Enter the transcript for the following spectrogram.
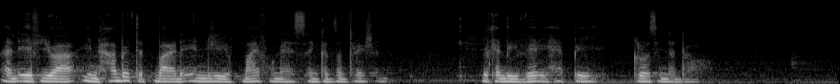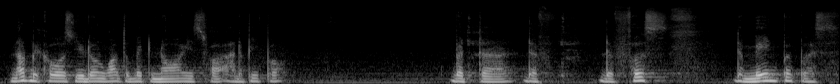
And if you are inhabited by the energy of mindfulness and concentration, you can be very happy closing the door. Not because you don't want to make noise for other people, but uh, the, the first, the main purpose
